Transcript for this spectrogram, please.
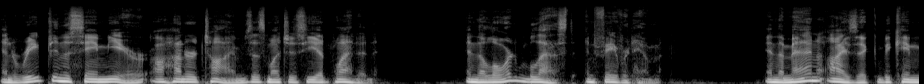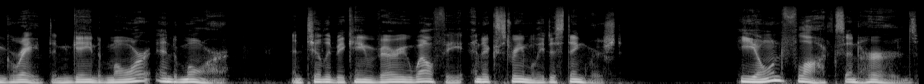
and reaped in the same year a hundred times as much as he had planted. And the Lord blessed and favored him. And the man Isaac became great and gained more and more, until he became very wealthy and extremely distinguished. He owned flocks and herds,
